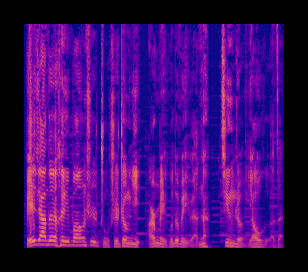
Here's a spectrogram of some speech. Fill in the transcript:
别家的黑帮是主持正义，而美国的委员呢，净整幺蛾子。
